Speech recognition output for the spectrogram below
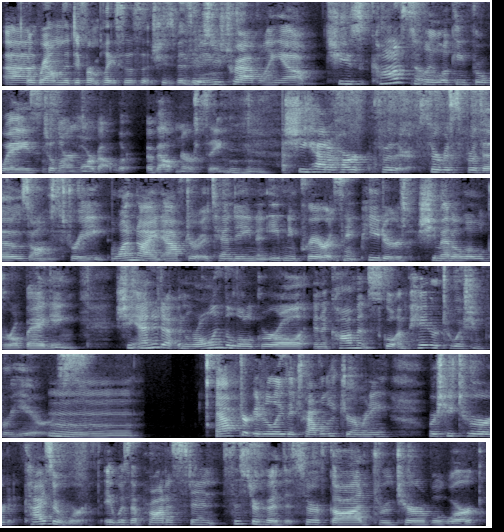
Um, around the different places that she's visiting? she's traveling, yeah. She's constantly looking for ways to learn more about about nursing. Mm-hmm. She had a heart for the service for those on the street. One night after attending an evening prayer at St. Peter's, she met a little girl begging. She ended up enrolling the little girl in a convent school and paid her tuition for years. Hmm. After Italy, they traveled to Germany, where she toured Kaiserswerth. It was a Protestant sisterhood that served God through charitable work.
